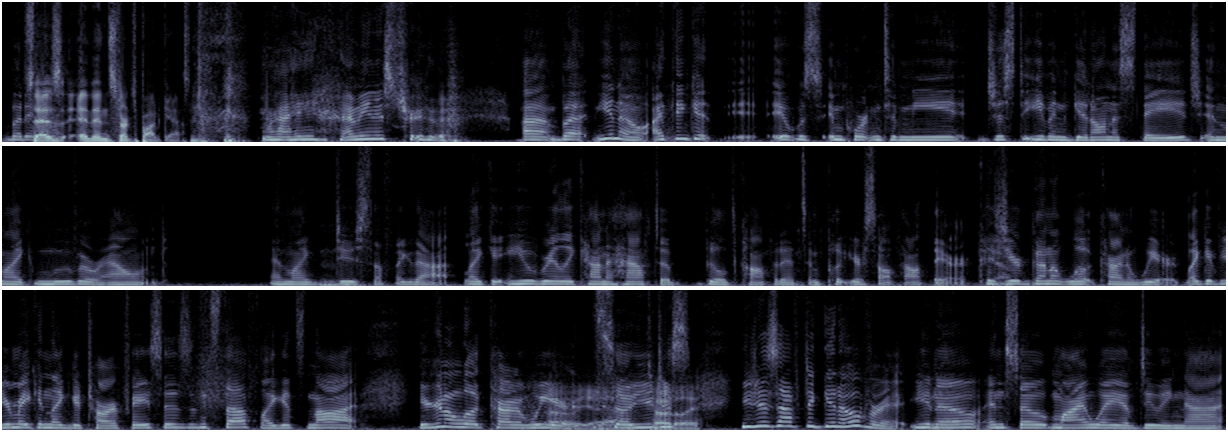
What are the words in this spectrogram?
but it, Says and then starts podcast. right? I mean, it's true. Uh, but you know, I think it, it it was important to me just to even get on a stage and like move around and like do stuff like that. Like it, you really kind of have to build confidence and put yourself out there because Yeah. you're gonna look kind of weird. Like if you're making like guitar faces and stuff, like it's not. You're gonna look kind of weird. yeah. So you Totally. just you just have to get over it, you know. And so my way of doing that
